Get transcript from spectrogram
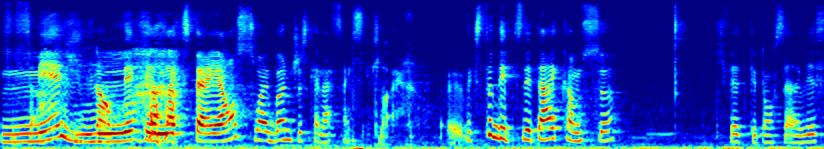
Mais je Non. voulais que l'expérience soit bonne jusqu'à la fin. C'est clair. Euh, c'est tous des petits détails comme ça qui fait que ton service,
